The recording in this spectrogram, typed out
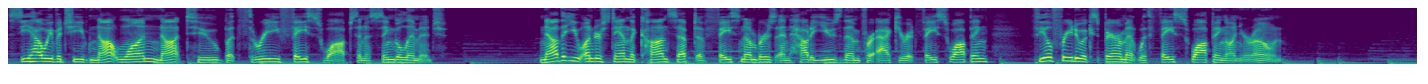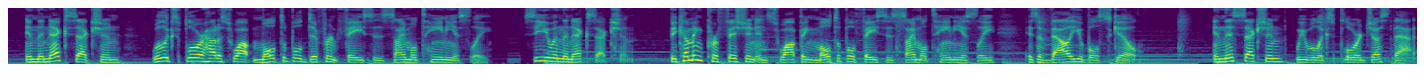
See how we've achieved not one, not two, but three face swaps in a single image. Now that you understand the concept of face numbers and how to use them for accurate face swapping, feel free to experiment with face swapping on your own. In the next section, we'll explore how to swap multiple different faces simultaneously. See you in the next section. Becoming proficient in swapping multiple faces simultaneously is a valuable skill. In this section, we will explore just that.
